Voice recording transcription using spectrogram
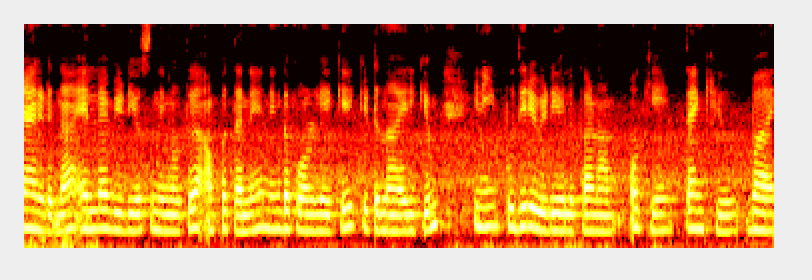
ഞാനിടുന്ന എല്ലാ വീഡിയോസും നിങ്ങൾക്ക് അപ്പോൾ തന്നെ നിങ്ങളുടെ ഫോണിലേക്ക് കിട്ടുന്നതായിരിക്കും. ഇനി പുതിയൊരു വീഡിയോയിൽ കാണാം. ഓക്കെ താങ്ക് ബൈ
